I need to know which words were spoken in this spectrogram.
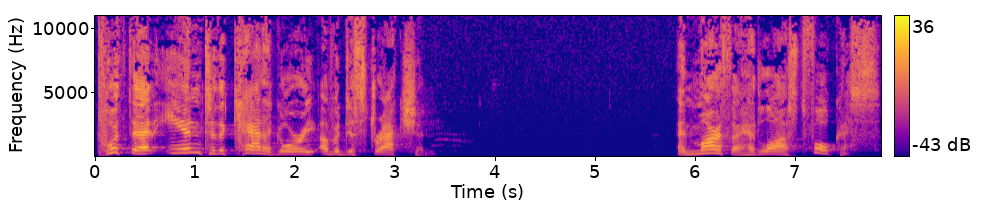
put that into the category of a distraction. And Martha had lost focus.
